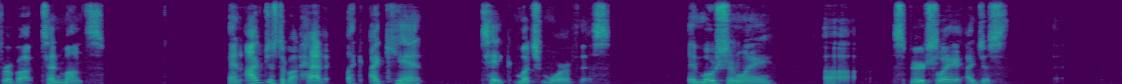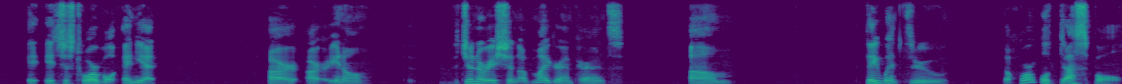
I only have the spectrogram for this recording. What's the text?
for about 10 months and I've just about had it. Like I can't take much more of this. Emotionally, uh, spiritually, I just it, it's just horrible. And yet, our our you know, the generation of my grandparents, um, they went through the horrible Dust Bowl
